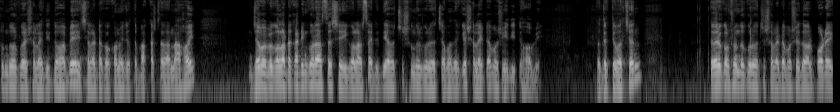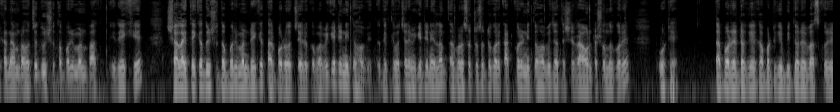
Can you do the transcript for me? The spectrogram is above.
সুন্দর করে সেলাই দিতে হবে। এই সেলাইটা কখনোই যাতে বাঁকাচড়া না হয়। যেভাবে গলাটা কাটিং করা আছে, সেই গলার সাইডে দিয়ে হচ্ছে সুন্দর করে হচ্ছে আমাদেরকে সেলাইটা বসিয়ে দিতে হবে। তো দেখতে পাচ্ছেন? তো এরকম সুন্দর করে হচ্ছে সেলাইটা বসিয়ে দেওয়ার পরে এখানে আমরা হচ্ছে দুই শত পরিমাণ বাকি রেখে, সেলাই থেকে দুই শত পরিমাণ রেখে তারপরে হচ্ছে এরকম ভাবে কেটে নিতে হবে। তো দেখতে পাচ্ছেন আমি কেটে নিলাম, তারপরে ছোট ছোট করে কাট করে নিতে হবে যাতে সে রাউন্ডটা সুন্দর করে ওঠে। তারপর এটাকে কাপড়টিকে ভিতরে বাস করে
